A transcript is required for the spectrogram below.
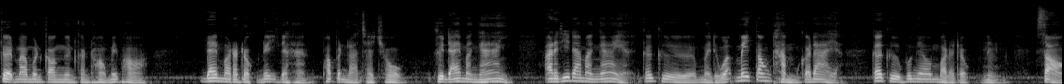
เกิดมาบนกองเงินกองทองไม่พอ ได้มรดกด้วยอีกต่างหากเพราะเป็นราชาโชค คือได้มาง่าย อะไรที่ได้มาง่ายอะก็คือหมายถึงว่าไม่ต้องทำก็ได้อะก็คือพูดง่ายว่ามรดกหนึ่งสอง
